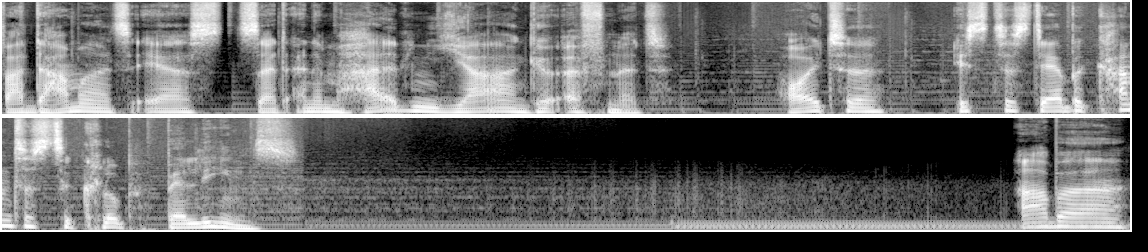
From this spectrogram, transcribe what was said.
war damals erst seit einem halben Jahr geöffnet. Heute ist es der bekannteste Club Berlins. Aber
